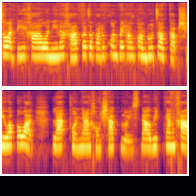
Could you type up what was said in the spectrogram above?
สวัสดีค่ะ วันนี้นะคะก็จะพาทุกคนไปทำความรู้จักกับชีวประวัติ และผลงานของชักหลุยส์ดาวิดกันค่ะ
